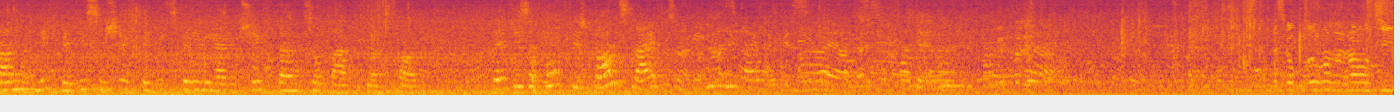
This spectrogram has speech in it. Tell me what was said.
Dann nicht mit diesem Schiff, mit x-beliebigen Schiff dann zum Parkplatz fahren. Denn dieser Punkt ist ganz leicht zu finden. Est-ce qu'on pourrait voir un ralenti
